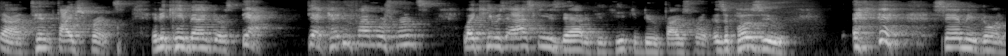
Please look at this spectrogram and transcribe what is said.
uh, 10, five sprints, and he came back and goes, Dad, Dad, can I do five more sprints? Like he was asking his dad if he, he could do five sprints, as opposed to Sammy going,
